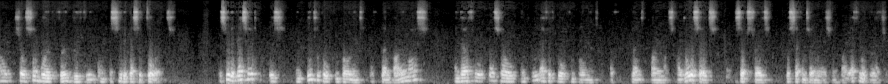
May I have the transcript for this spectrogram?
I'll show some work very briefly on acetic acid tolerance. Acetic acid is an integral component of plant biomass and therefore also an inevitable component of plant biomass hydrolysates, substrates for second generation bioethanol production.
